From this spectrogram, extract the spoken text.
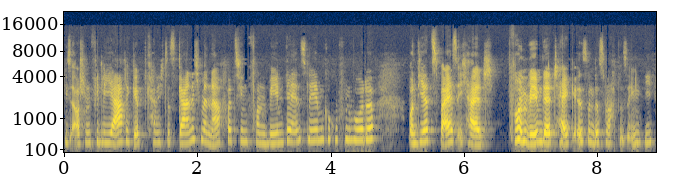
die es auch schon viele Jahre gibt, kann ich das gar nicht mehr nachvollziehen, von wem der ins Leben gerufen wurde. Und jetzt weiß ich halt, von wem der Tag ist und das macht es irgendwie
